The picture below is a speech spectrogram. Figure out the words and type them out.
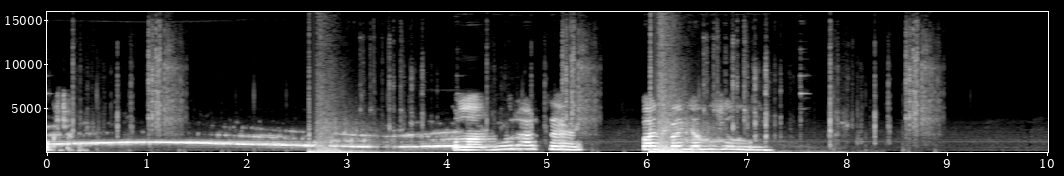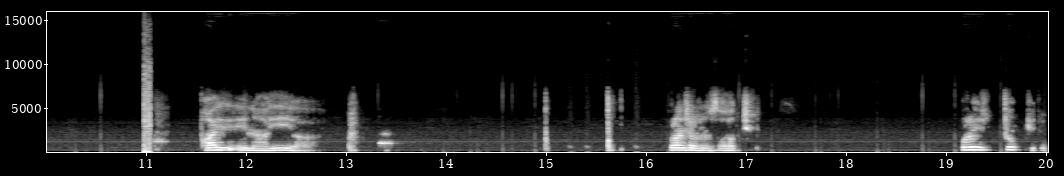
Bakacağım. Ulan vur artık. Bence ben yanlış anladım. Ay enayi ya. Kur'an çarpsın salak çıktı. Burayı çok kötü.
